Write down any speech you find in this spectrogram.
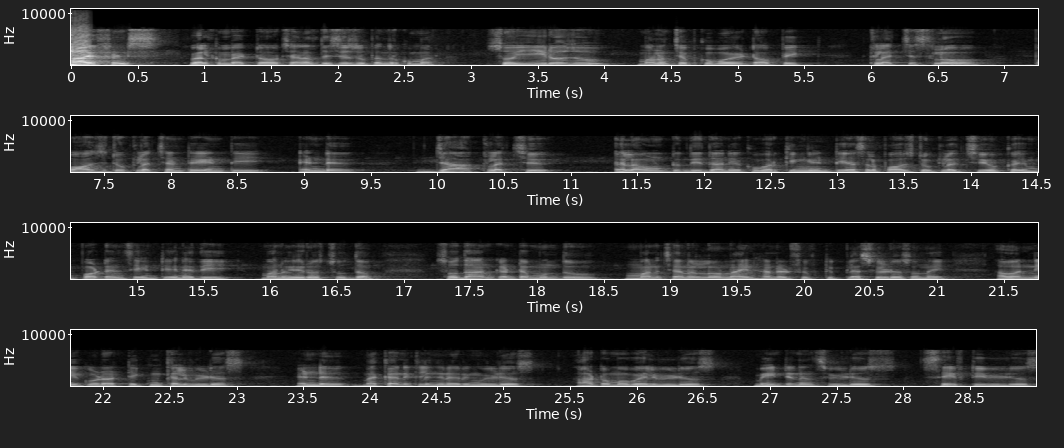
Hi friends welcome back to our channel this is Upendra Kumar so ఈరోజు మనం చెప్పుకోబోయే టాపిక్ క్లచెస్లో పాజిటివ్ క్లచ్ అంటే ఏంటి? అండ్ జా క్లచ్ ఎలా ఉంటుంది? దాని యొక్క వర్కింగ్ ఏంటి? అసలు పాజిటివ్ క్లచ్ యొక్క ఇంపార్టెన్స్ ఏంటి? అనేది మనం ఈరోజు చూద్దాం. సో దానికంటే ముందు మన ఛానల్లో nine hundred fifty plus videos ఉన్నాయి. అవన్నీ కూడా technical videos and mechanical engineering videos automobile videos maintenance videos safety videos.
